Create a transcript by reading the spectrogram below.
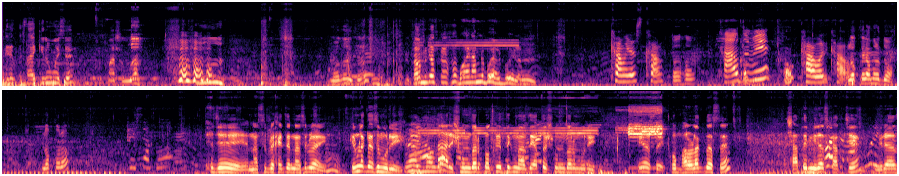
ঠিক আছে তাই কিরম হয়েছে? মাশাল্লাহ হুম। মজা হয়েছে। খাও মিরাজ খাও। বহেন আপনি বহেন ক্যামেরাস খাও খাও। খাও তুমি? খাও। খাও লক করে আমার দাও। লক করো। এই যে নাসির ভাই খাইতে নাসির ভাই? কিরম লাগতেছে মুড়ি? আর সুন্দর প্রাকৃতিক মাঝে এত সুন্দর মুড়ি। ঠিক আছে খুব ভালো লাগতেছে। সাথে মিরাজ খাচ্ছে। মিরাজ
